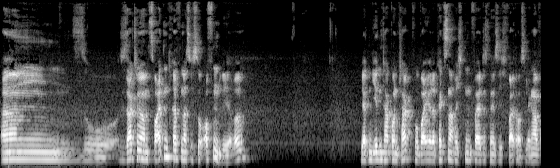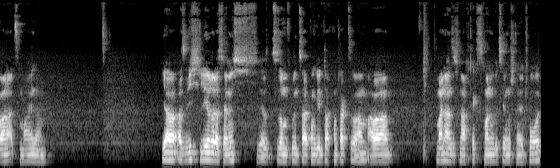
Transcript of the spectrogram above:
Ähm, so, sie sagte mir beim zweiten Treffen, dass ich so offen wäre. Wir hatten jeden Tag Kontakt, wobei ihre Textnachrichten verhältnismäßig weitaus länger waren als meine. Ja, also ich lehre das ja nicht, äh, zu so einem frühen Zeitpunkt jeden Tag Kontakt zu haben, aber meiner Ansicht nach textet man eine Beziehung schnell tot.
